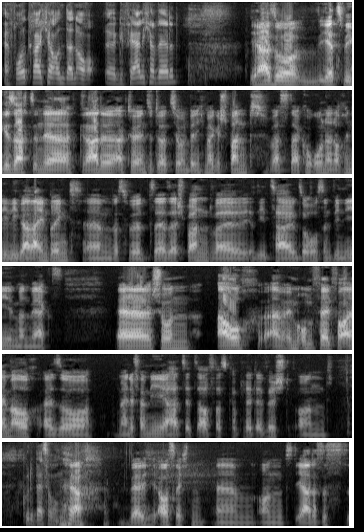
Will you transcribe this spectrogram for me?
erfolgreicher und dann auch äh, gefährlicher werdet? Ja, also jetzt, wie gesagt, in der gerade aktuellen Situation bin ich mal gespannt, was da Corona noch in die Liga reinbringt. Ähm, das wird sehr, sehr spannend, weil die Zahlen so hoch sind wie nie. Man merkt äh, schon auch äh, im Umfeld vor allem auch. Also meine Familie hat es jetzt auch fast komplett erwischt und gute Besserung. Ja, werde ich ausrichten. Ähm, und ja, das ist,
